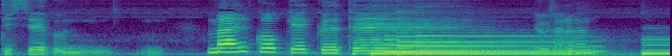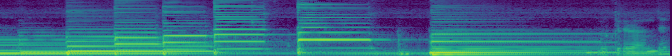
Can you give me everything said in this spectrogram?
D7. 음, 맑고 깨끗해. 여기서는 이렇게 들어가는데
